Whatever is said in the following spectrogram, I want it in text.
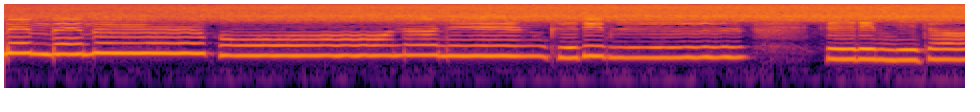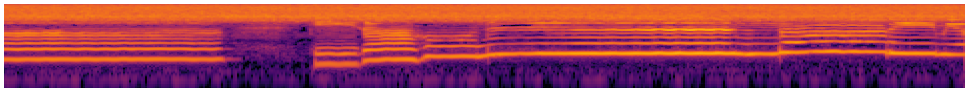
맴매을 보나는 그림을 그립니다. 비가 오는 날이면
